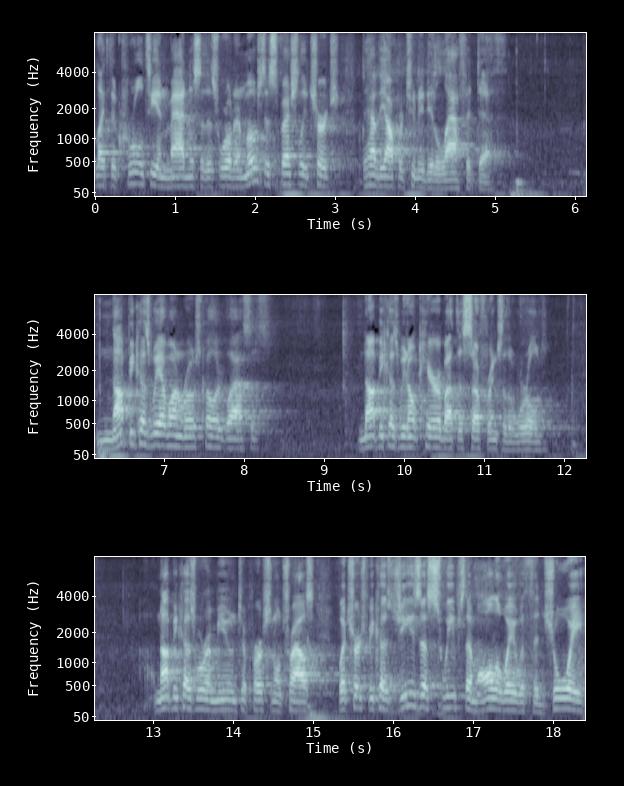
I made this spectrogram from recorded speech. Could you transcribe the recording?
like the cruelty and madness of this world, and most especially, church, to have the opportunity to laugh at death. Not because we have on rose colored glasses, not because we don't care about the sufferings of the world, not because we're immune to personal trials, but, church, because Jesus sweeps them all away with the joy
